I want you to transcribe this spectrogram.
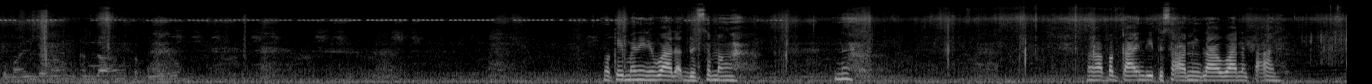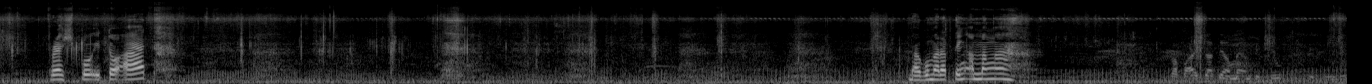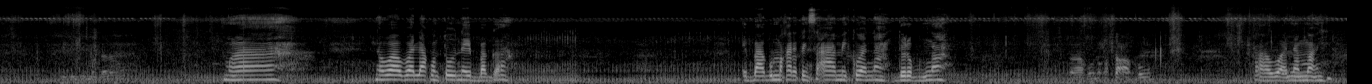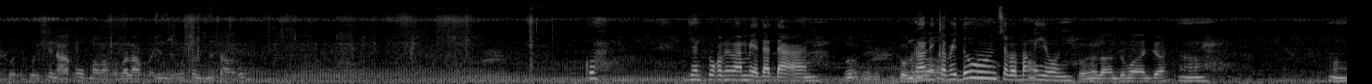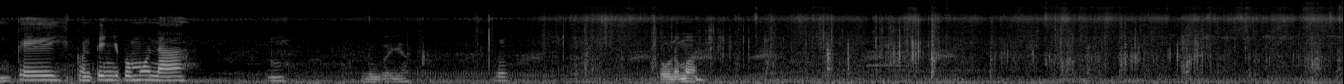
kumain daw ng handaang sa pangero. Huwag kayo maniniwala dun sa mga na, mga pagkain dito sa aming lawa ng taal. Fresh po ito at bago marating ang mga Kapait dati ang may ambityo. Hindi mga nawawala kung tunay baga. Eh bago makarating sa amin ko na, durog na. Ako nakasako. Kawa naman. Sinako, makakawala pa yun doon. Salog na sa ako. Ko, dyan po kami mamaya dadaan. Oh, ikaw na Galing lang. kami doon sa babang iyon. Ikaw na lang ang dumaan dyan. Oh. Okay, continue po muna. Anong ga iya? Okay. Ikaw naman.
